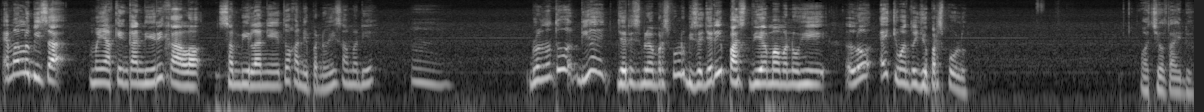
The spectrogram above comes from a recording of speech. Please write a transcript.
Emang lu bisa meyakinkan diri kalau sembilannya itu akan dipenuhi sama dia? Hmm. Belum tentu dia jadi 9 per 10. Bisa jadi pas dia memenuhi lu, eh cuma 7 per 10. What should I do?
